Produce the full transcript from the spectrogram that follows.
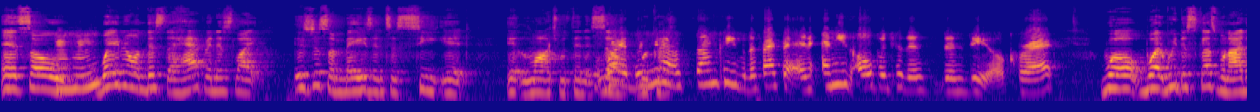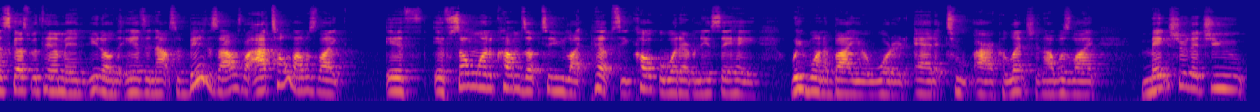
And so, mm-hmm. waiting on this to happen, it's like it's just amazing to see it it launched within itself. Right, but you know, some people, the fact that and, and he's open to this this deal, correct? Well, what we discussed when I discussed with him and you know the ins and outs of business, I was like, I told him I was like, if if someone comes up to you like Pepsi, Coke, or whatever, and they say, hey, we want to buy your water and add it to our collection, I was like, make sure that you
